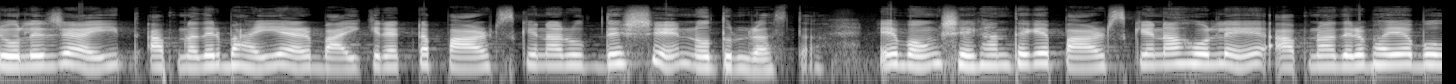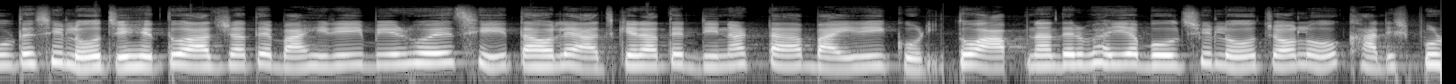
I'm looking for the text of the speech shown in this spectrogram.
চলে যাই আপনাদের ভাইয়ার বাইকের একটা পার্টস কেনার উদ্দেশ্যে নতুন রাস্তা। এবং সেখান থেকে পার্টস কেনা হলে আপনাদের ভাইয়া বলতেছিল, যেহেতু আজ রাতে বাহিরেই বের হয়েছি, তাহলে আজকে রাতের ডিনারটা বাইরেই করি। তো আপনাদের ভাইয়া বলছিল, চলো খালিশপুর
